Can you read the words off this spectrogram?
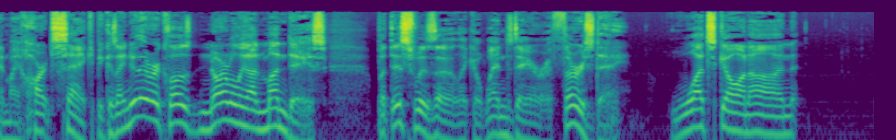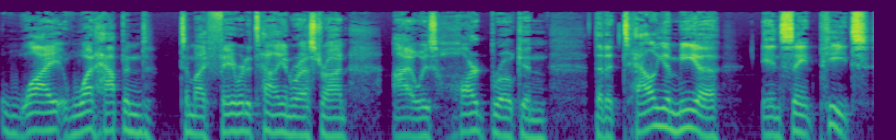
and my heart sank because I knew they were closed normally on Mondays. But this was a, like a Wednesday or a Thursday. What's going on? Why? What happened to my favorite Italian restaurant? I was heartbroken that Italia Mia in St. Pete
